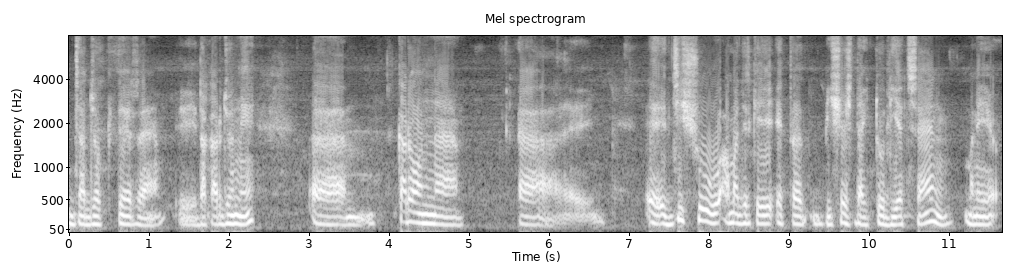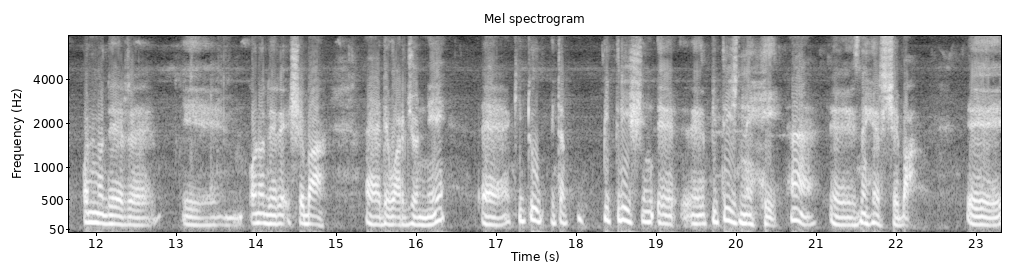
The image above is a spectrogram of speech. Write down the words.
যাজকদের ডাকার জন্যে। কারণ যিশু আমাদেরকে একটা বিশেষ দায়িত্ব দিয়েছেন মানে অন্যদের অন্যদের সেবা দেওয়ার জন্যে। কিন্তু এটা পিতৃ পিতৃ স্নেহে হ্যাঁ স্নেহের সেবা। এ,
